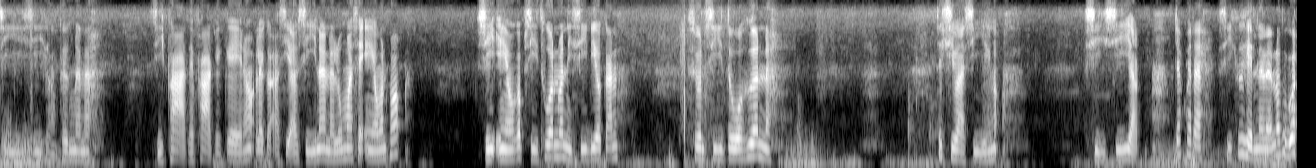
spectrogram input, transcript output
สีสีข้างเทิงนั่นนะสีผ้าแต่ผ้าแก่ๆเนาะแล้วก็เอาสีเอาสีนั่นนะลงมาใส่แอวมันเพราะสีแอวกับสีทวนมันนี่สีเดียวกัน ส่วนสีตัวเฮือนน่ะ จักสีว่าสีหยังเนาะสีสีอยากจักว่าใดสีคือเห็นนั่นแหละเนาะทุกคน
